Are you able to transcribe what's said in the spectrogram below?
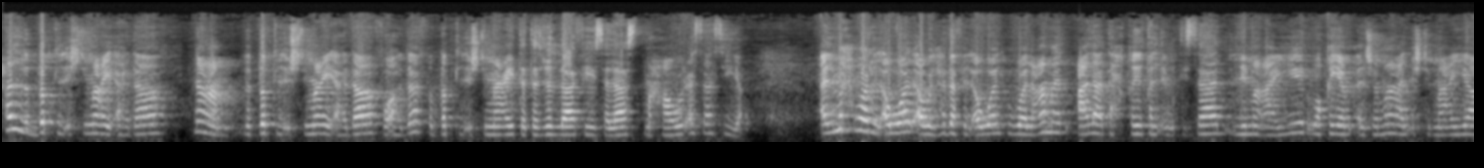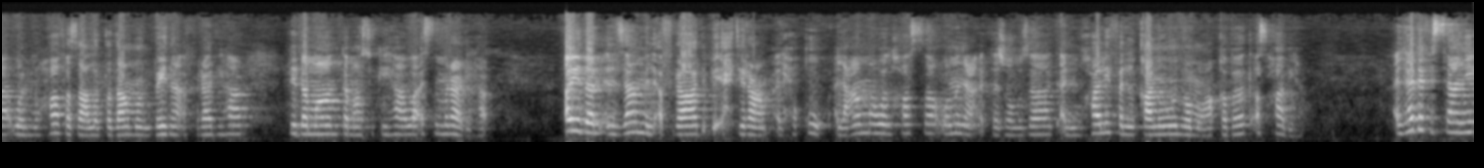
هل للضبط الاجتماعي أهداف؟ نعم للضبط الاجتماعي أهداف وأهداف الضبط الاجتماعي تتجلى في ثلاث محاور أساسية المحور الأول أو الهدف الأول هو العمل على تحقيق الامتثال لمعايير وقيم الجماعة الاجتماعية والمحافظة على التضامن بين أفرادها لضمان تماسكها واستمرارها. أيضا إلزام الأفراد باحترام الحقوق العامة والخاصة ومنع التجاوزات المخالفة للقانون ومعاقبة أصحابها. الهدف الثاني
